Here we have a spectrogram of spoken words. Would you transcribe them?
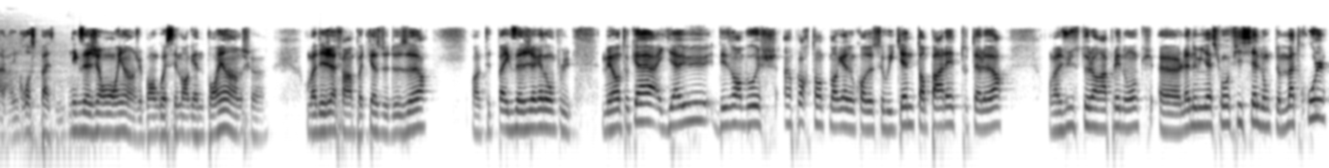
Alors une grosse passe, n'exagérons rien, je vais pas angoisser Morgan pour rien, hein, parce que on va déjà faire un podcast de deux heures, on va peut-être pas exagérer non plus. Mais en tout cas, il y a eu des embauches importantes, Morgan, au cours de ce week-end. T'en parlais tout à l'heure. On va juste le rappeler donc euh, la nomination officielle donc de Matt Rule,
